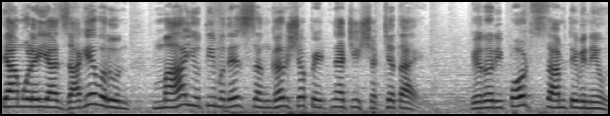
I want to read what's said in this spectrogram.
त्यामुळे या जागेवरून महायुतीमध्ये संघर्ष पेटण्याची शक्यता आहे. Bureau report Saam T V news.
